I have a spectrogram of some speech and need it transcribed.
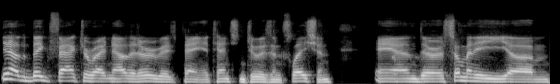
you know the big factor right now that everybody's paying attention to is inflation, and there are so many. Um,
